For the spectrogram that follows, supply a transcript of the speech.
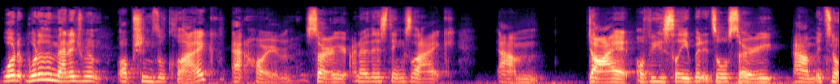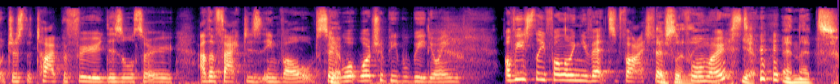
what, what do the management options look like at home? So I know there's things like, um, diet, obviously, but it's also um, it's not just the type of food. There's also other factors involved. So, yep. what what should people be doing? Obviously, following your vet's advice first Absolutely. and foremost. yeah, and that's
